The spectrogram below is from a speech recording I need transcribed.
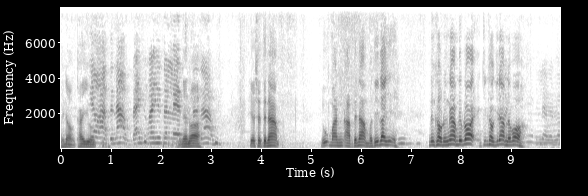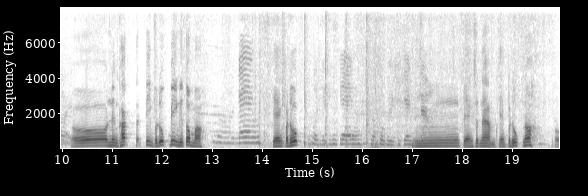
พี่น้องใครอยู่ เที่ยวอาบแต่น้ำได้ขึ้นมาอยู่แต่แลนด์แน่นว่าน้เที่ยวใช้แต่น้ำดูมันอาบแต่น้ำบ่ติไรหนึ่งข้าวหนึ่งน้ำเรียบร้อยกินข้าวกินน้ำแล้วบ่ โอ้หนึ่งพักปิ้งปลาดุกปิ้งหรือต้มเอาแกงแกงปลาดุกทุกคนจะกินแกงเราควรจะกินแกงอืสุดน้มแกงสดน้ำแกงปลาดุกเนาะโอ้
